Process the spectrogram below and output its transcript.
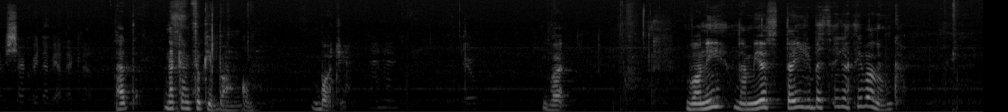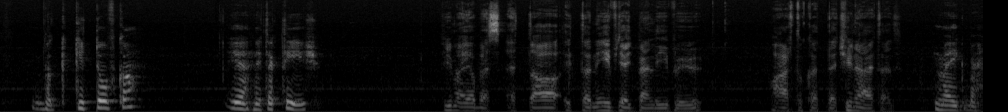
Igazság, hogy nem érdekel. Hát nekem a hangom. Bocsi. Jó. Va- Vani, nem jössz te is beszélgetni velünk? Vagy Kittovka? Jöhetnétek ti is. Fima Jabesz, itt a, itt a névjegyben lévő ártokat te csináltad? Melyikbe?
